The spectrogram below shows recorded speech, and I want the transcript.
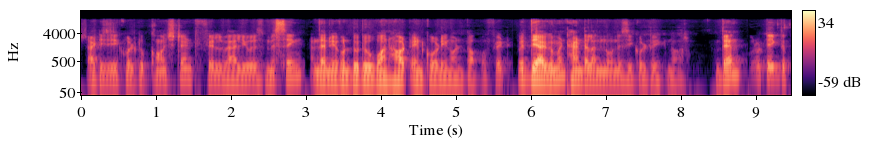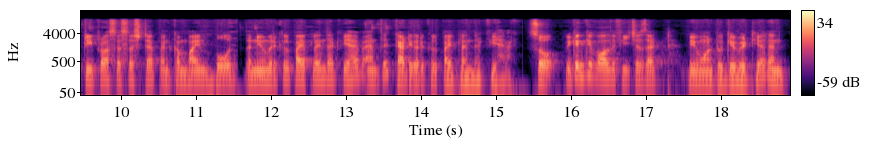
strategy is equal to constant fill value is missing and then we're going to do one hot encoding on top of it with the argument handle unknown is equal to ignore then we're going to take the preprocessor step and combine both the numerical pipeline that we have and the categorical pipeline that we have. So we can give all the features that we want to give it here and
